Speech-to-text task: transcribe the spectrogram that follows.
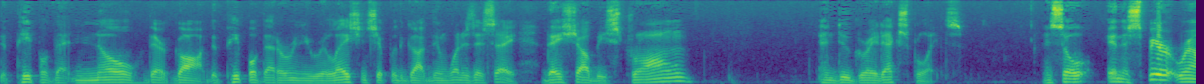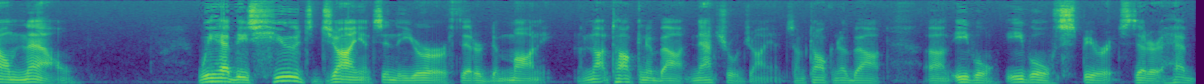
The people that know their God, the people that are in a relationship with God, then what does it say? They shall be strong and do great exploits. And so, in the spirit realm now, we have these huge giants in the earth that are demonic. I'm not talking about natural giants. I'm talking about um, evil, evil spirits that are have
